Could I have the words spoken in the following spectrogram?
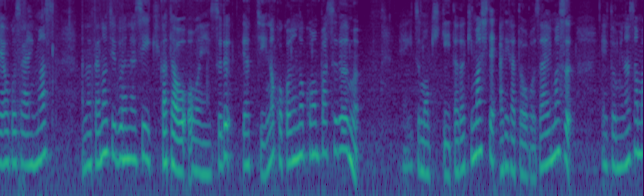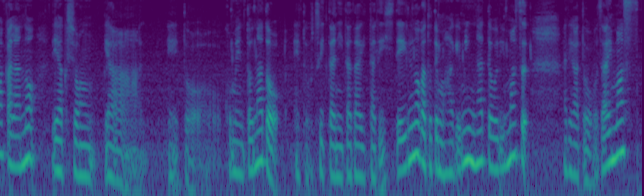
ようございます。あなたの自分らしい生き方を応援するヤッチーの心のコンパスルーム。いつもお聞きいただきましてありがとうございます。えっ、ー、と皆様からのリアクションやえーと、コメントなど、えーと、ツイッターにいただいたりしているのがとても励みになっております。ありがとうございます。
